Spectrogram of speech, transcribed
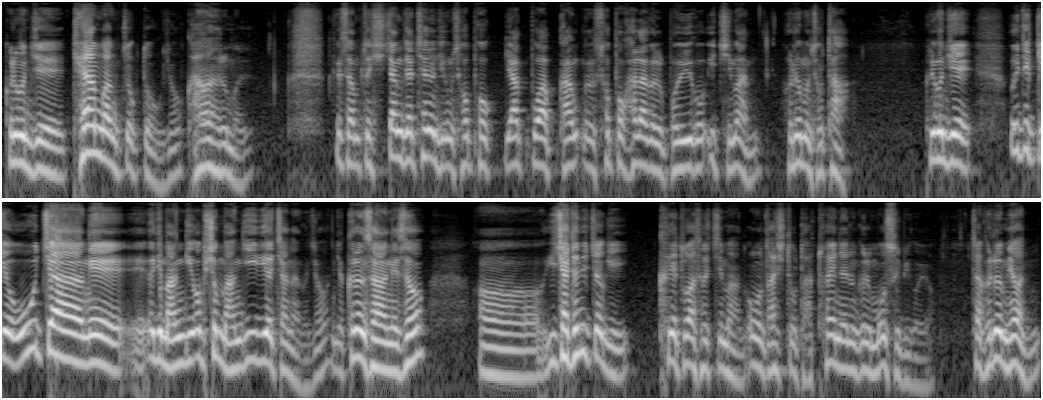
그리고 이제 태양광 쪽도 그죠? 강한 흐름을. 그래서 아무튼 시장 자체는 지금 소폭 약보합 강, 소폭 하락을 보이고 있지만 흐름은 좋다. 그리고 이제 어저께 오후장에 어제 만기 옵션 만기일이었잖아, 그죠? 이제 그런 상황에서 어 2차 전지 쪽이 크게 도와섰지만 오늘 다시 또 다 토해내는 그런 모습이고요. 자 그러면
